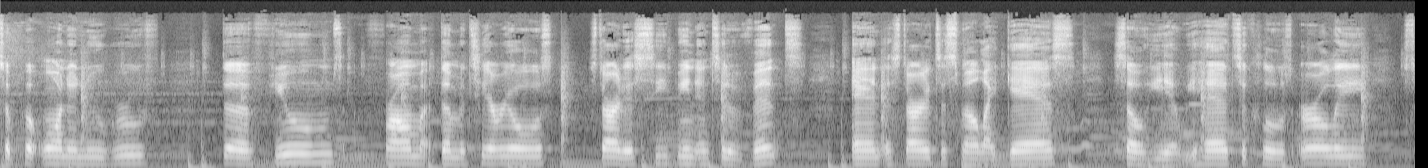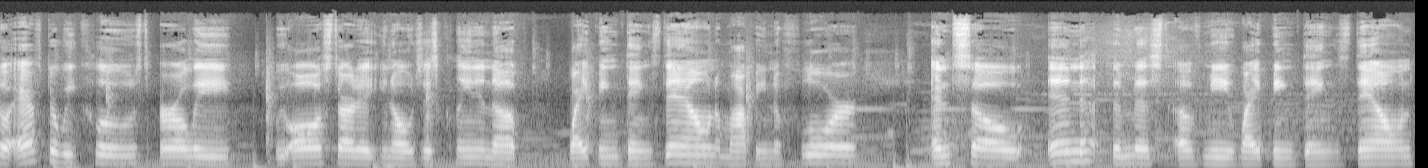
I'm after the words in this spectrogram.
to put on a new roof, the fumes from the materials started seeping into the vents and it started to smell like gas. So, yeah, we had to close early. So, after we closed early, we all started, you know, just cleaning up, wiping things down, mopping the floor. And so, in the midst of me wiping things down,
